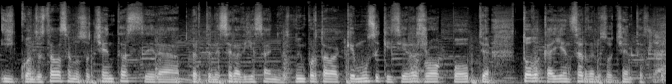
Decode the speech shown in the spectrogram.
y cuando estabas en los 80s era pertenecer a 10 años, no importaba qué música hicieras, rock, pop, ya, todo caía en ser de los 80s. Claro.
